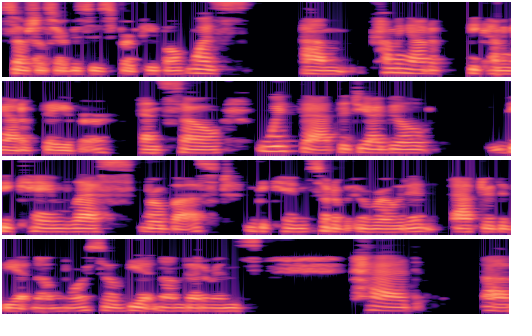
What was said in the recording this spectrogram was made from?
social services for people was um, coming out of becoming out of favor. And so, with that, the GI Bill became less robust, became sort of eroded after the Vietnam War. So, Vietnam veterans had uh,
